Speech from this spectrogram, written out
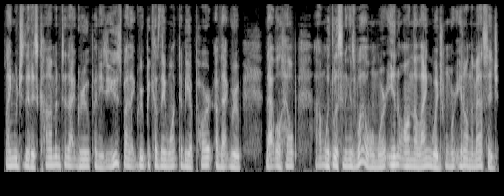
language that is common to that group and is used by that group because they want to be a part of that group. That will help um, with listening as well. When we're in on the language, when we're in on the message,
